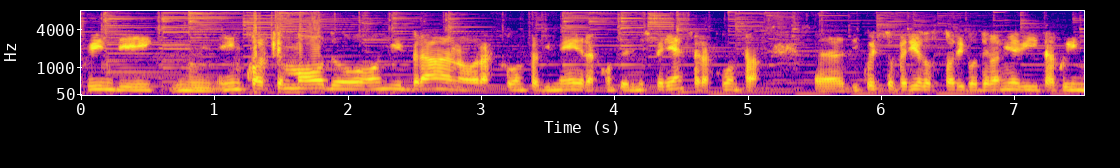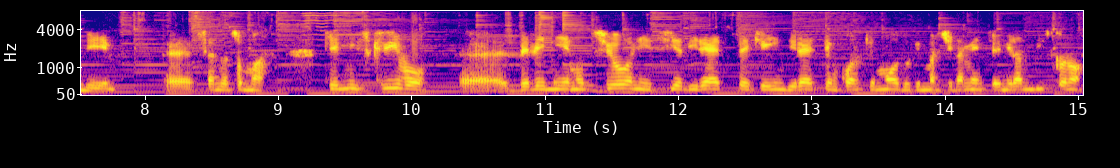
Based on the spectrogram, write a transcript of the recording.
quindi in qualche modo ogni brano racconta di me, racconta di mie esperienze, racconta eh, di questo periodo storico della mia vita, quindi eh, essendo insomma che mi scrivo eh, delle mie emozioni sia dirette che indirette in qualche modo che marginalmente mi lambiscono,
